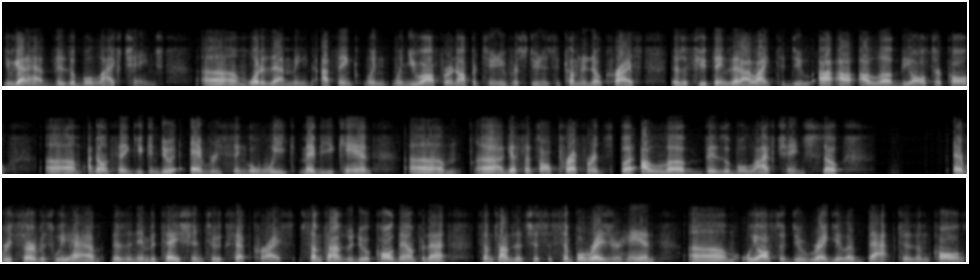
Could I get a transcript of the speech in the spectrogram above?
you've got to have visible life change. Um, what does that mean? I think when when you offer an opportunity for students to come to know Christ, there's a few things that I like to do. I, I, I love the altar call. Um, I don't think you can do it every single week. Maybe you can. Um, uh, I guess that's all preference. But I love visible life change. So every service we have, there's an invitation to accept Christ. Sometimes we do a call down for that. Sometimes it's just a simple raise your hand. Um, we also do regular baptism calls.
